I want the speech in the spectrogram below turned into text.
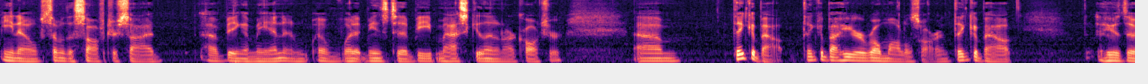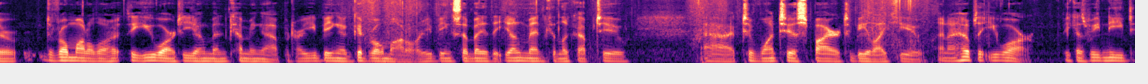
you know, some of the softer side of being a man and, and what it means to be masculine in our culture, um, think about think about who your role models are, and think about who the the role model are, that you are to young men coming up. And are you being a good role model? Are you being somebody that young men can look up to, uh, to want to aspire to be like you? And I hope that you are, because we need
